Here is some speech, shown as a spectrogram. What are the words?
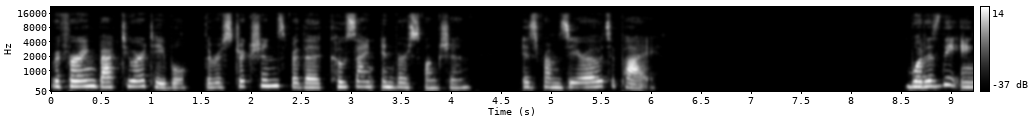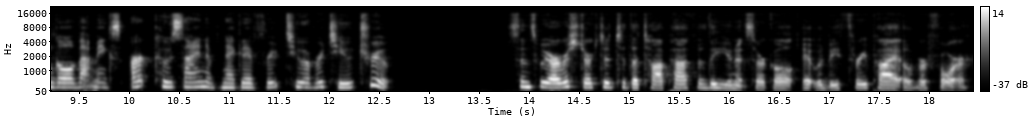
Referring back to our table, the restrictions for the cosine inverse function is from 0 to pi. What is the angle that makes arc cosine of negative root 2 over 2 true? Since we are restricted to the top half of the unit circle, it would be 3 pi over 4.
